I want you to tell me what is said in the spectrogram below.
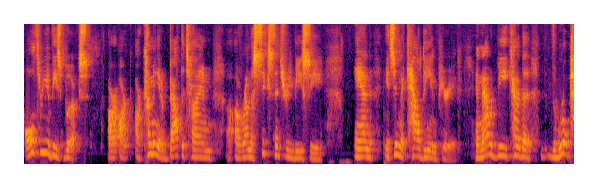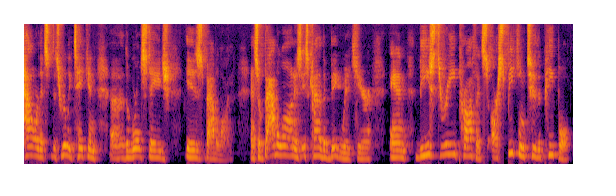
All three of these books are, are, are coming at about the time uh, around the 6th century BC, and it's in the Chaldean period. And that would be kind of the, the world power that's, that's really taken uh, the world stage is Babylon. And so Babylon is, is kind of the big wig here. And these three prophets are speaking to the people,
